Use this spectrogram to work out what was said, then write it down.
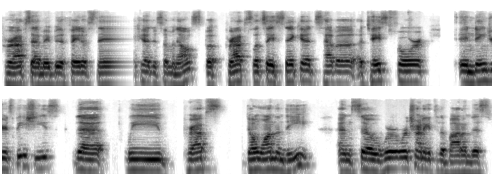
perhaps that may be the fate of snakehead or someone else, but perhaps let's say snakeheads have a, a taste for endangered species that we perhaps don't want them to eat. And so we're, we're trying to get to the bottom of this,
